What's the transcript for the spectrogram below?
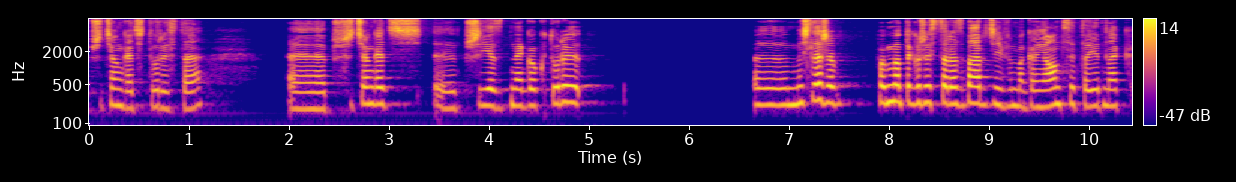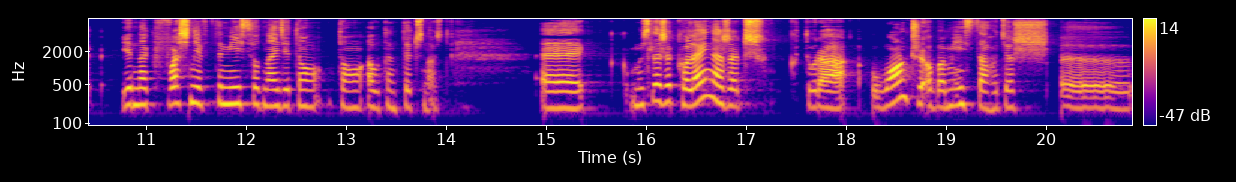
przyciągać turystę, przyciągać przyjezdnego, który myślę, że pomimo tego, że jest coraz bardziej wymagający, to jednak, jednak właśnie w tym miejscu odnajdzie tą, tą autentyczność. E, myślę, że kolejna rzecz, która łączy oba miejsca, chociaż e,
